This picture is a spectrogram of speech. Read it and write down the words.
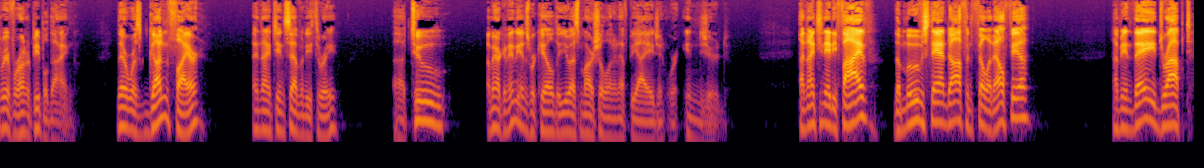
three or four hundred people dying. There was gunfire in 1973 uh, two american indians were killed a u.s marshal and an fbi agent were injured. In 1985 the move standoff in philadelphia. I mean they dropped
